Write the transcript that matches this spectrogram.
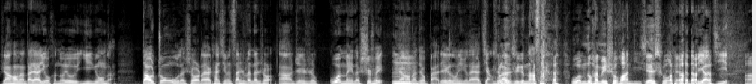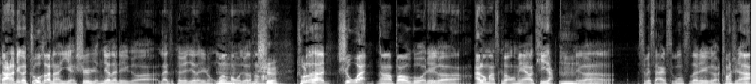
然后呢，大家有很多又引用的。到中午的时候，大家看新闻三十分的时候啊，这是官媒的实锤，嗯然后呢就把这个东西给大家讲出来真的，。这个 NASA 我们都还没说话，你先说了。他比较急。啊当然了，这个祝贺呢，也是人家的这个来自科学界的这种问候，嗯我觉得很好。是，除了他之外啊，包括这个埃隆·马斯克，我们也要提一下，嗯这个 SpaceX 公司的这个创始人啊，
